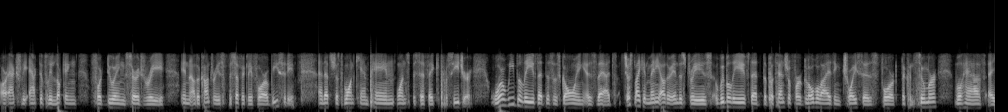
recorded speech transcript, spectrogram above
are actually actively looking for doing surgery in other countries, specifically for obesity. And that's just one campaign, one specific procedure. Where we believe that this is going is that just like in many other industries, we believe that the potential for globalizing choices for the consumer will have a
